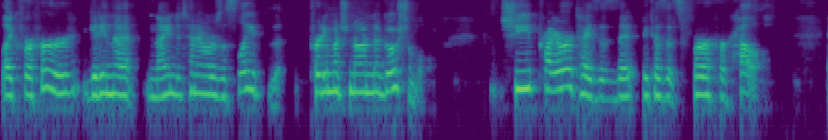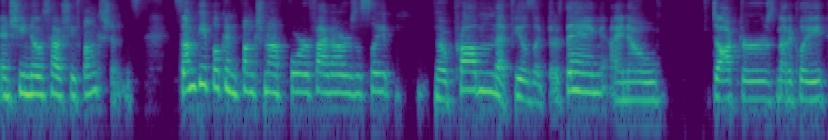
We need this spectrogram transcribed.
Like for her getting that 9 to 10 hours of sleep pretty much non-negotiable. She prioritizes it because it's for her health and she knows how she functions. Some people can function off four or five hours of sleep no problem. That feels like their thing. I know doctors medically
